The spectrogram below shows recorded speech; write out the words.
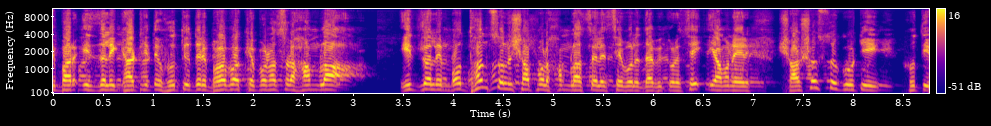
এবার ইসরায়েলি ঘাটিতে হুতিদের ভয়াবহ ক্ষেপণাস্ত্র হামলা। ইসরায়েলের মধ্যাঞ্চলে সফল হামলা চলেছে বলে দাবি করেছে ইয়ামানের সশস্ত্র গুটি হুতি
